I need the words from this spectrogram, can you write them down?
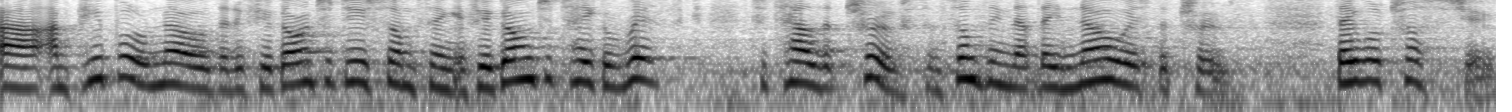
Uh, and people know that if you're going to do something, if you're going to take a risk to tell the truth and something that they know is the truth, they will trust you.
